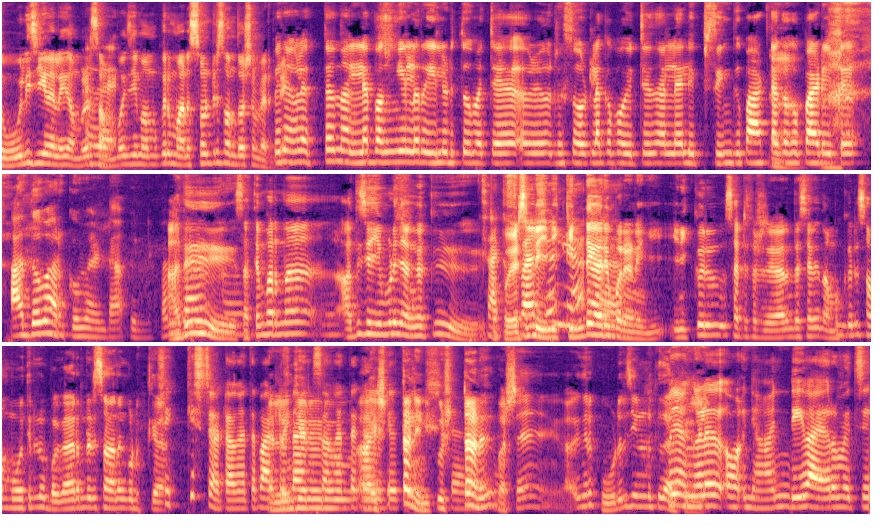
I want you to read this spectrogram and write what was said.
ജോലി ചെയ്യണം അല്ലെങ്കിൽ നമ്മളൊരു സംഭവം ചെയ്യുമ്പോൾ നമുക്കൊരു മനസ്സുകൊണ്ടൊരു സന്തോഷം വരും ഞങ്ങൾ എത്ര നല്ല ഭംഗിയുള്ള റീൽ എടുത്തു മറ്റേ ഒരു റിസോർട്ടിലൊക്കെ പോയിട്ട് നല്ല ലിപ്സിങ്ക് പാട്ടൊക്കെ പാടിയിട്ട് അതും ആർക്കും വേണ്ട. പിന്നെ അത് സത്യം പറഞ്ഞ അത് ചെയ്യുമ്പോൾ ഞങ്ങൾക്ക് പേഴ്സണലി എനിക്ക് എന്റെ കാര്യം പറയുകയാണെങ്കിൽ എനിക്കൊരു സാറ്റിസ്ഫാക്ഷൻ കാരണം എന്താ വെച്ചാൽ നമുക്കൊരു സമൂഹത്തിന് ഒരു ഉപകാരമുള്ള ഒരു സാധനം കൊടുക്കുക. അല്ലെങ്കിൽ ഇഷ്ടാണ്. എനിക്കും ഇഷ്ടാണ്. പക്ഷെ ഇങ്ങനെ കൂടുതൽ ചെയ്യുന്നത് ഞങ്ങൾ ഞാൻ എന്റെ ഈ വയറും വെച്ച്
